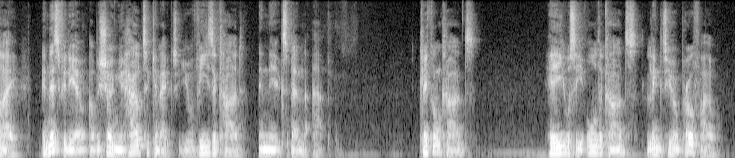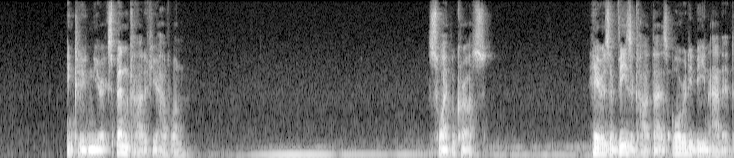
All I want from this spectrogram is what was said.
Hi, in this video I'll be showing you how to connect your Visa card in the Expend app. Click on Cards. Here you will see all the cards linked to your profile, including your Expend card if you have one. Swipe across. Here is a Visa card that has already been added.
